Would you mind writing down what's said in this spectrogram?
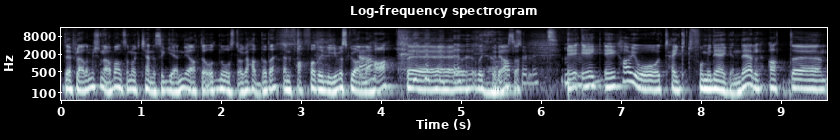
det er flere misjonærbarn som nok kjenner seg igjen i at Odd Nordstoga hadde rett. En farfar i livet skulle alle Ja. ha. Det er riktig, det. altså. Jeg, jeg, jeg har jo tenkt for min egen del at eh,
